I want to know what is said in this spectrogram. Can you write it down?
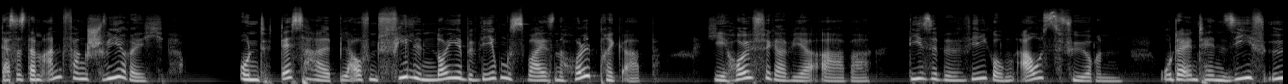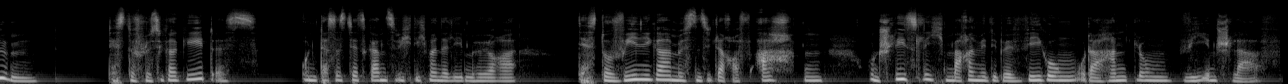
Das ist am Anfang schwierig und deshalb laufen viele neue Bewegungsweisen holprig ab. Je häufiger wir aber diese Bewegung ausführen oder intensiv üben, desto flüssiger geht es. Und das ist jetzt ganz wichtig, meine lieben Hörer desto weniger müssen Sie darauf achten und schließlich machen wir die Bewegungen oder Handlungen wie im Schlaf.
